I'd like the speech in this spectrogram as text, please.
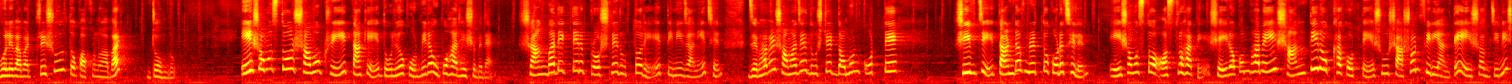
ভোলে বাবার ত্রিশূল, তো কখনো আবার ডমরু। এই সমস্ত সামগ্রী তাকে দলীয় কর্মীরা উপহার হিসেবে দেন। সাংবাদিকদের প্রশ্নের উত্তরে তিনি জানিয়েছেন, যেভাবে সমাজে দুষ্টের দমন করতে শিবজি তাণ্ডব নৃত্য করেছিলেন, এই সমস্ত অস্ত্র হাতে সেই রকমভাবেই শান্তি রক্ষা করতে, সুশাসন ফিরিয়ে আনতে এইসব জিনিস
